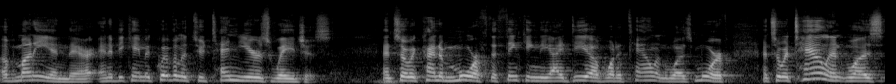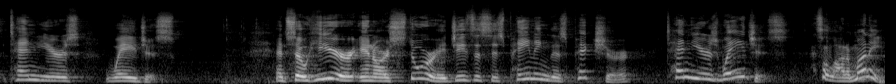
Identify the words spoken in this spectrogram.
of money in there, and it became equivalent to 10 years' wages. And so it kind of morphed, the thinking, the idea of what a talent was morphed. And so a talent was 10 years' wages. And so here in our story, Jesus is painting this picture 10 years' wages. That's a lot of money.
